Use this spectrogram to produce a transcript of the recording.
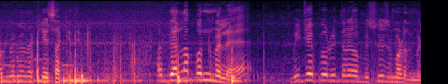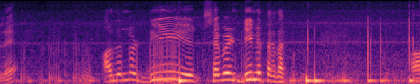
ಅದ್ಮೇಲೆ ಕೇಸ್ ಹಾಕಿದ್ದೀವಿ. ಅದೆಲ್ಲ ಬಂದ ಮೇಲೆ ಬಿ ಜೆ ಪಿಯವರು ಈ ಥರ ಮಿಸ್ಯೂಸ್ ಮಾಡಿದ್ಮೇಲೆ ಅದನ್ನು ಡಿ ಸೆವೆನ್ ಡಿನೇ ತೆಗೆದಾಕ್ಬಿಟ್ಟು ಆ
